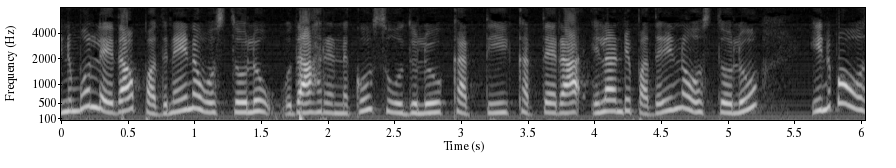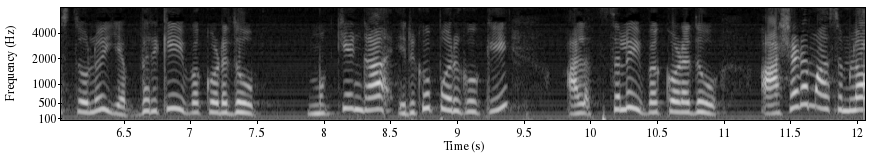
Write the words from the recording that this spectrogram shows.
ఇనుము లేదా పదునైన వస్తువులు. ఉదాహరణకు సూదులు కత్తి కత్తెర ఇలాంటి పదునైన వస్తువులు ఇనుప వస్తువులు ఎవ్వరికీ ఇవ్వకూడదు. ముఖ్యంగా ఇరుగు పొరుగుకి అస్సలు ఇవ్వకూడదు. ఆషాఢ మాసంలో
